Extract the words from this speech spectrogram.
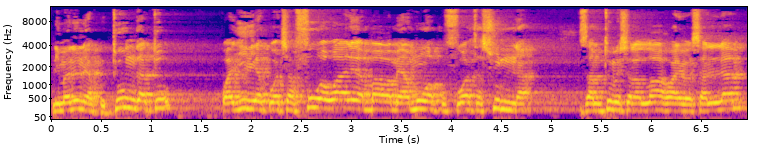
Ni maneno ya kutunga tu kwa ajili ya kuwachafua wale ambao wameamua kufuata sunna za mtume sallallahu alaihi wasallam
